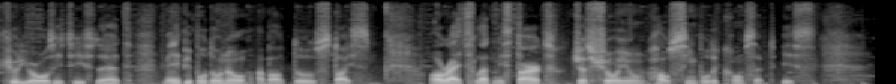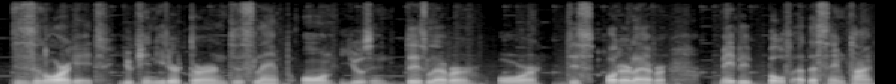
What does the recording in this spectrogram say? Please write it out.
curiosities that many people don't know about those toys. Alright, let me start just showing you how simple the concept is. This is an OR gate. You can either turn this lamp on using this lever or this other lever, maybe both at the same time.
